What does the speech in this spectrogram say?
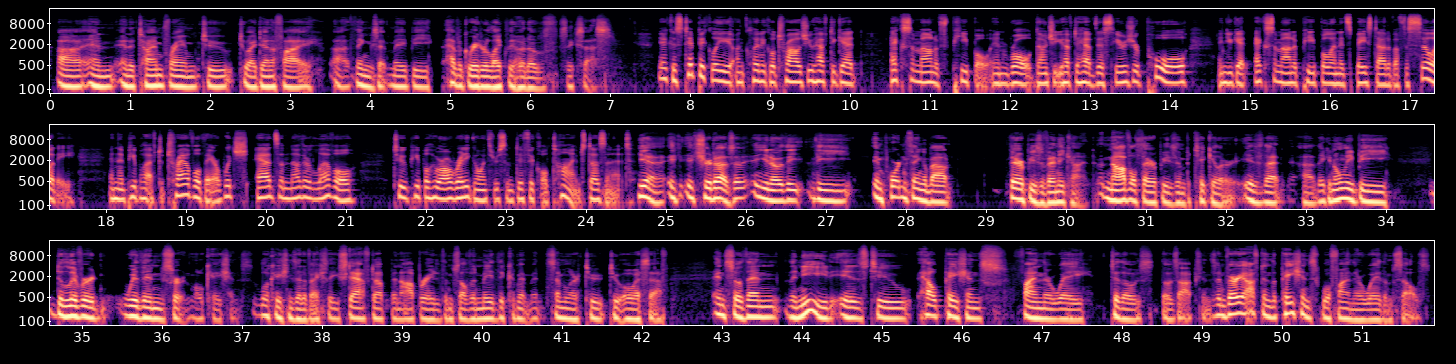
uh, and, and a time frame to, to identify uh, things that maybe have a greater likelihood of success. Yeah, because typically on clinical trials, you have to get X amount of people enrolled, don't you? You have to have this here's your pool, and you get X amount of people, and it's based out of a facility. And then people have to travel there, which adds another level to people who are already going through some difficult times, doesn't it? Yeah, it, it sure does. I mean, you know, the, the important thing about therapies of any kind, novel therapies in particular, is that uh, they can only be delivered within certain locations, locations that have actually staffed up and operated themselves and made the commitment similar to, to OSF. And so then the need is to help patients find their way to those, those options. And very often the patients will find their way themselves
